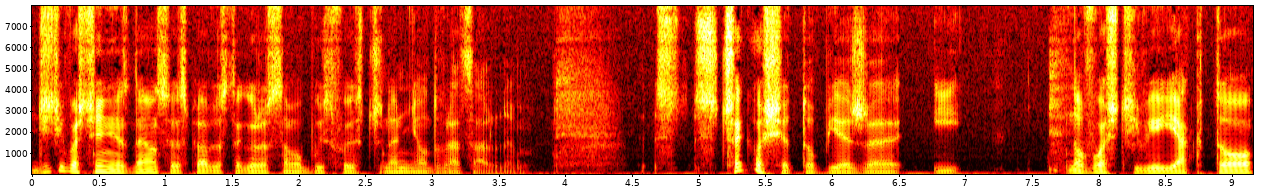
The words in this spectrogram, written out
dzieci właściwie nie zdają sobie sprawy z tego, że samobójstwo jest czynem nieodwracalnym. Z, z czego się to bierze i no właściwie jak to,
